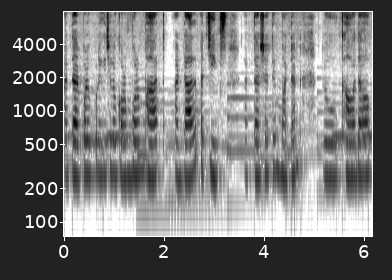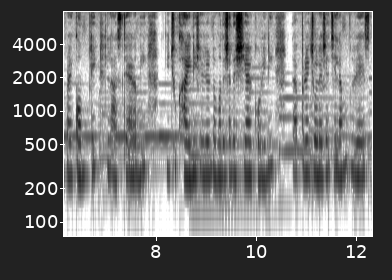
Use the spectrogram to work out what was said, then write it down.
আর তারপরে পড়ে গেছিল গরম গরম ভাত আর ডাল আর চিপস আর তার সাথে মাটন তো খাওয়া দাওয়া প্রায় কমপ্লিট লাস্টে আর আমি কিছু খাইনি সেই জন্য তোমাদের সাথে শেয়ার করিনি। তারপরে চলে এসেছিলাম রেস্ট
